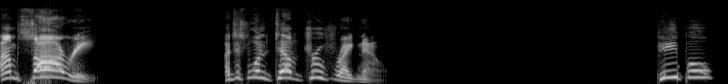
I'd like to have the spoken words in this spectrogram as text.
I'm sorry. I just want to tell the truth right now. People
